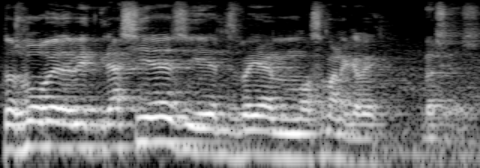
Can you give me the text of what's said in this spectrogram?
Doncs molt bé, David, gràcies i ens veiem la setmana que ve. Gràcies.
